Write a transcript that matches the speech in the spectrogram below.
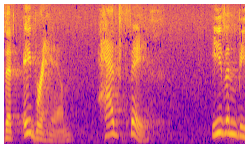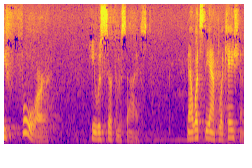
that Abraham had faith even before he was circumcised. Now, what's the application?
